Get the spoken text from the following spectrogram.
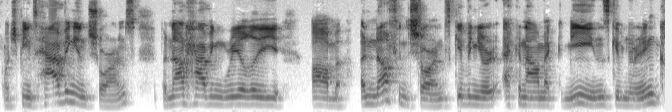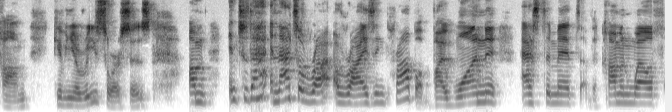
which means having insurance but not having really um, enough insurance given your economic means, given your income, given your resources. Um, and so that and that's a, ri- a, rising problem. By one estimate of the Commonwealth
